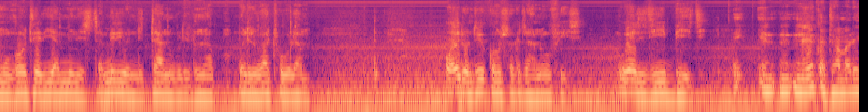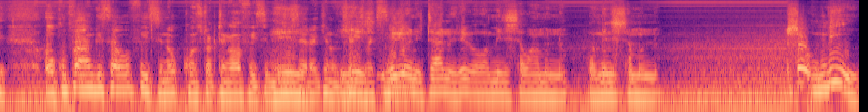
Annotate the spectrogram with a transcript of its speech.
mu hoteri ya minisita miliyoni tano buli lunaku buli lwebatuulamu why don't you construct an office? Where did he beat? Eh, naye katamale okupangisa office n'okuconstructinga office mu kiseera kino ki ekiba Yes, kisinga? miliyoni tano ereba wa minisita wa muno wa minisita muno so me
